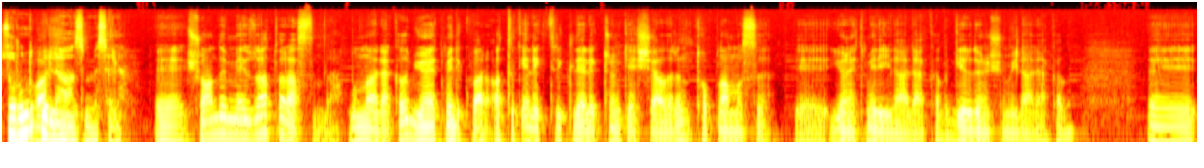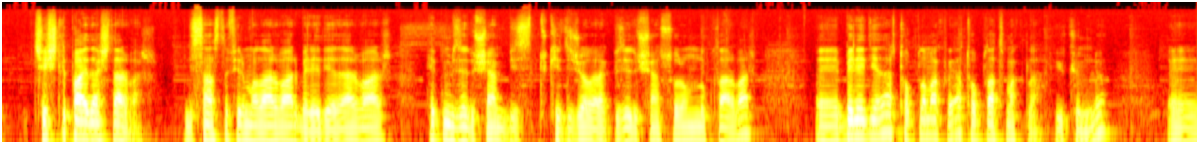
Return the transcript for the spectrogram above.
zorunluluk Var. mu lazım mesela? Ee, şu anda bir mevzuat var aslında. Bununla alakalı bir yönetmelik var. Atık elektrikli elektronik eşyaların toplanması e, yönetmeliği ile alakalı, geri dönüşümü ile alakalı. Ee, çeşitli paydaşlar var. Lisanslı firmalar var, belediyeler var. Hepimize düşen biz tüketici olarak bize düşen sorumluluklar var. E, belediyeler toplamak veya toplatmakla yükümlü. E,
